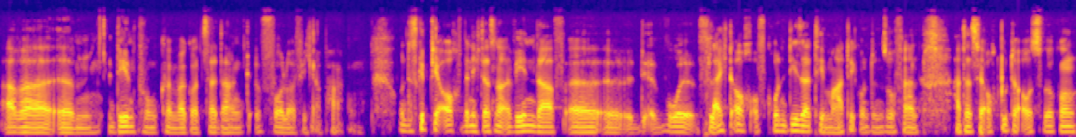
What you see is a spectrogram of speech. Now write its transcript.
Aber ähm, den Punkt können wir Gott sei Dank vorläufig abhaken. Und es gibt ja auch, wenn ich das noch erwähnen darf, äh, äh, wohl vielleicht auch aufgrund dieser Thematik und insofern hat das ja auch gute Auswirkungen,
